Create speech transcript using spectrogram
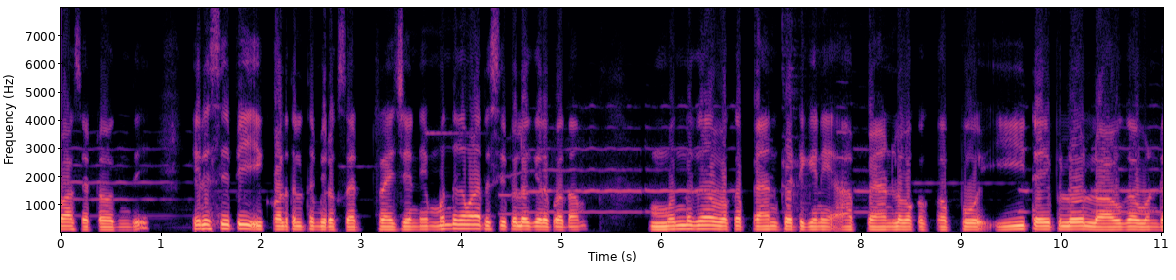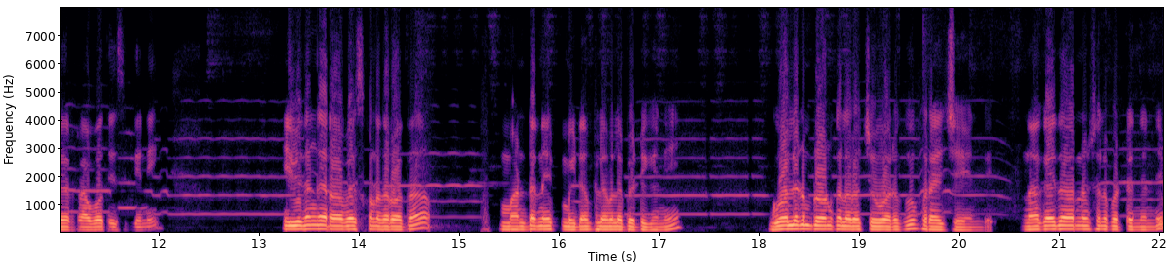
బాగా సెట్ అవుతుంది. ఈ రెసిపీ ఈ కొలతలతో మీరు ఒకసారి ట్రై చేయండి. ముందుగా మన రెసిపీలోకి వెళ్ళిపోదాం. ముందుగా ఒక ప్యాన్ పెట్టుకుని ఆ ప్యాన్లో ఒక కప్పు ఈ టైపులో లావుగా ఉండే రవ్వ తీసుకుని ఈ విధంగా రవ్వ వేసుకున్న తర్వాత మంటని మీడియం ఫ్లేమ్లో పెట్టుకొని గోల్డెన్ బ్రౌన్ కలర్ వచ్చే వరకు ఫ్రై చేయండి. నాకైతే ఆరు నిమిషాలు పట్టిందండి.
